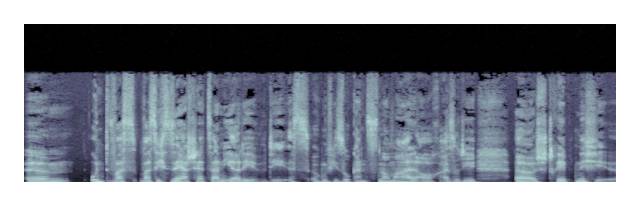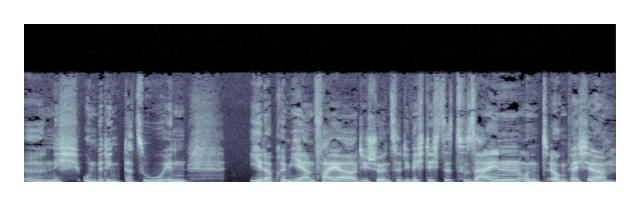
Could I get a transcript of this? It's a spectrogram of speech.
ähm, und was, was ich sehr schätze an ihr, die, die ist irgendwie so ganz normal auch. Also die äh, strebt nicht, äh, nicht unbedingt dazu, in jeder Premierenfeier die schönste, die wichtigste zu sein und irgendwelche,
